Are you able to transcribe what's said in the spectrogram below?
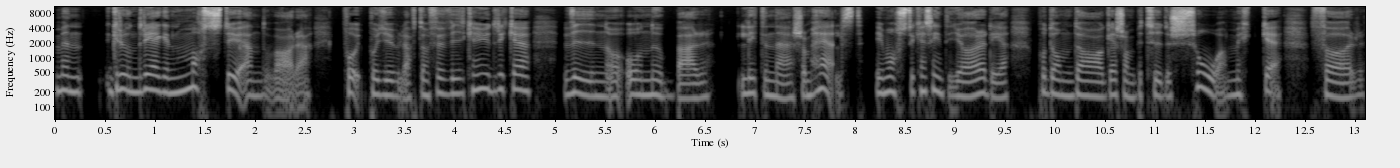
Men grundregeln måste ju ändå vara på, på julafton, för vi kan ju dricka vin och, och nubbar lite när som helst. Vi måste kanske inte göra det på de dagar som betyder så mycket för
